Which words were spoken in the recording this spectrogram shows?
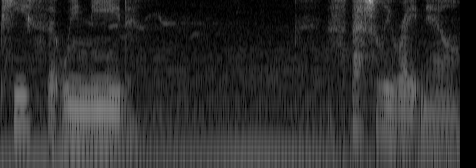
Peace that we need, especially right now.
